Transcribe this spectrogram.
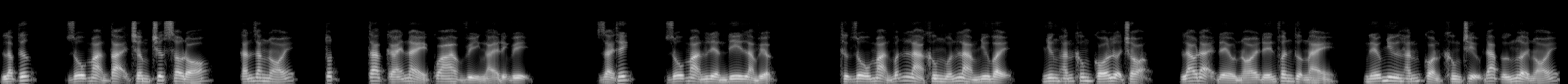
Lập tức, dỗ mạn tại châm trước sau đó, cắn răng nói, tốt, ta cái này qua vì ngài định vị. Giải thích, dỗ mạn liền đi làm việc. Thực dỗ mạn vẫn là không muốn làm như vậy, nhưng hắn không có lựa chọn, lao đại đều nói đến phân thượng này, nếu như hắn còn không chịu đáp ứng lời nói,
